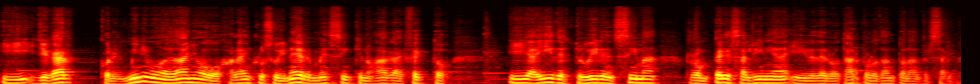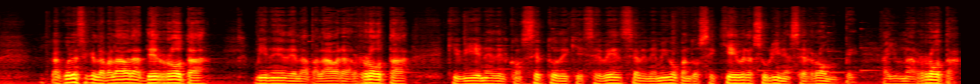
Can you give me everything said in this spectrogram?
y llegar con el mínimo de daño, ojalá incluso inerme, sin que nos haga efectos, y ahí destruir encima, romper esa línea y derrotar por lo tanto al adversario. Acuérdense que la palabra derrota viene de la palabra rota, que viene del concepto de que se vence al enemigo cuando se quiebra su línea, se rompe. Hay una rota.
